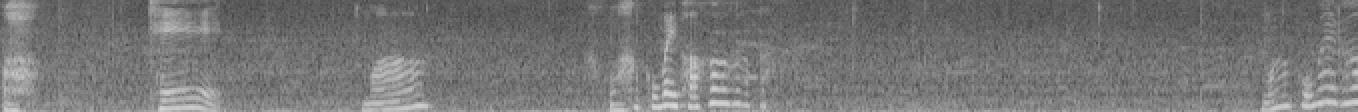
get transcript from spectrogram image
โอเค หมอ หมอ กูไม่พอหมอ กูไม่พอ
